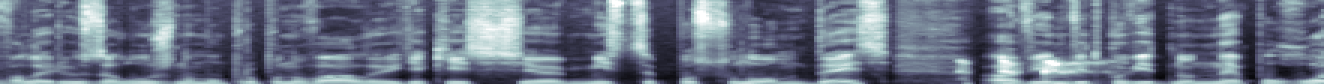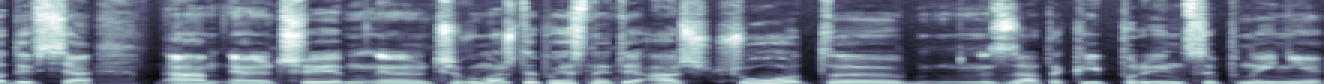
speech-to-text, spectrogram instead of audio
Валерію Залужному пропонували якесь місце послом десь. А він відповідно не погодився. А чи, чи ви можете пояснити, а що от за такий принцип нині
